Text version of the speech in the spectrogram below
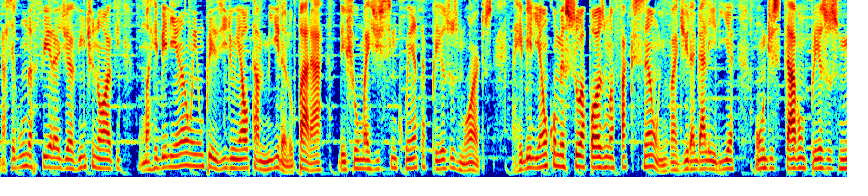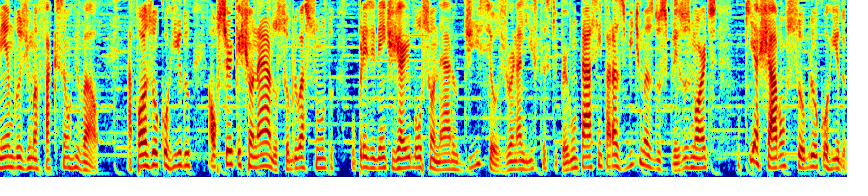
Na segunda-feira, dia 29, uma rebelião em um presídio em Altamira, no Pará, deixou mais de 50 presos mortos. A rebelião começou após uma facção invadir a galeria onde estavam presos membros de uma facção rival. Após o ocorrido, ao ser questionado sobre o assunto, o presidente Jair Bolsonaro disse aos jornalistas que perguntassem para as vítimas dos presos mortos o que achavam sobre o ocorrido.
